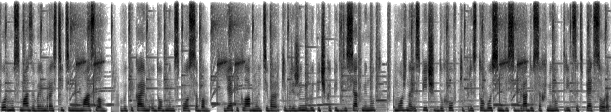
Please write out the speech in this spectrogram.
Форму смазываем растительным маслом, выпекаем удобным способом. Я пекла в мультиварке в режиме выпечка 50 минут, можно испечь в духовке при 180 градусах минут 35-40.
